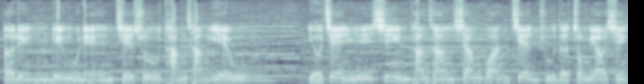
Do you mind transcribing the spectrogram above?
二零零五年结束糖厂业务。有鉴于新营糖厂相关建筑的重要性，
